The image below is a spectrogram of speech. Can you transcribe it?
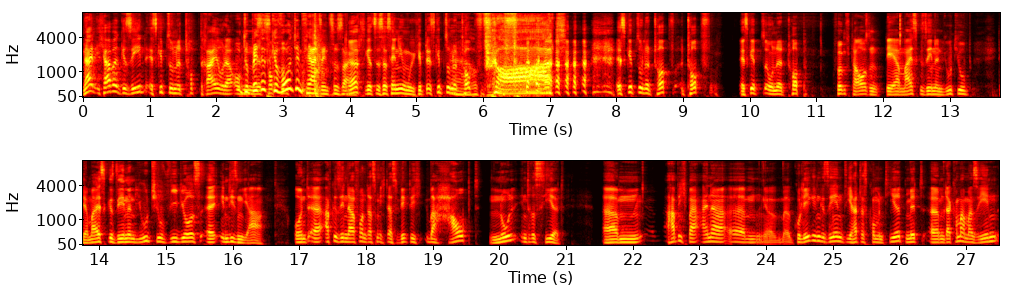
Nein, ich habe gesehen, es gibt so eine Top 3 oder auch Du bist es Top gewohnt, im Fernsehen zu sein. 5. Ach, jetzt ist das Handy umgekippt. Es gibt so eine Ja, Top. oh Gott! es gibt so eine Top, Top, es gibt so eine Top 5000 der meistgesehenen YouTube, der meistgesehenen YouTube-Videos äh, in diesem Jahr. Und äh, abgesehen davon, dass mich das wirklich überhaupt null interessiert, ähm, habe ich bei einer ähm, äh, Kollegin gesehen, die hat das kommentiert mit, ähm, da kann man mal sehen,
